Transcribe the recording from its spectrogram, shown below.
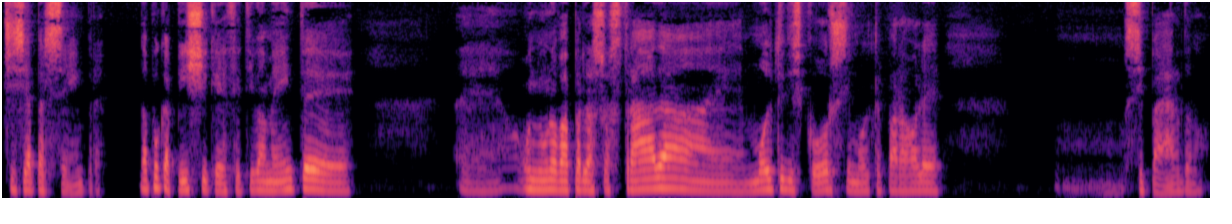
ci sia per sempre dopo capisci che effettivamente eh, ognuno va per la sua strada e molti discorsi, molte parole mm, si perdono,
